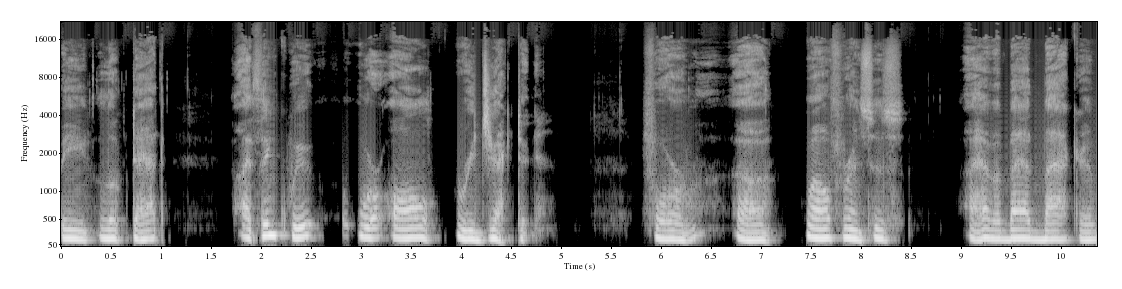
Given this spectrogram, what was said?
be looked at, I think we were all rejected for, uh, well, for instance, I have a bad back, a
